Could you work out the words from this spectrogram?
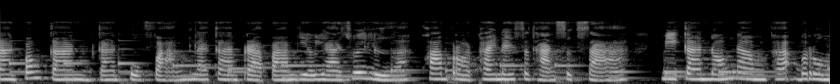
การป้องกัน การปลูกฝัง และการปราบปรามเยียวยาช่วยเหลือ ความปลอดภัยในสถานศึกษา มีการน้อมนำพระบรม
